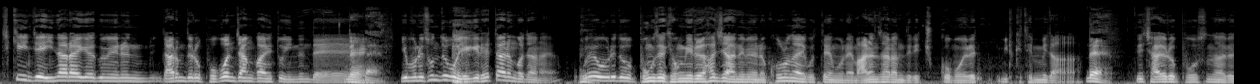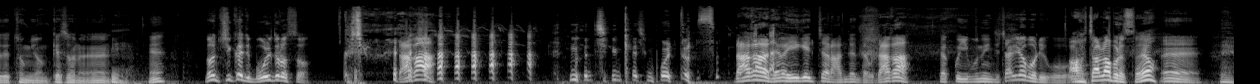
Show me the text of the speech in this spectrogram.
특히 이제 이 나라의 경우에는 나름대로 보건장관이 또 있는데 네. 네. 이분이 손 들고 얘기를 했다는 거잖아요. 왜 우리도 봉쇄 격리를 하지 않으면 코로나19 때문에 많은 사람들이 죽고 뭐 이래, 이렇게 됩니다. 네. 자유로 보스나르 대통령께서는 음. 예? 넌 지금까지 뭘 들었어? 그죠. 나가 너 지금까지 뭘 들었어? 나가 내가 얘기했잖아 안 된다고 나가. 그래갖고 이분은 이제 잘려버리고 아, 잘라버렸어요? 예 네.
